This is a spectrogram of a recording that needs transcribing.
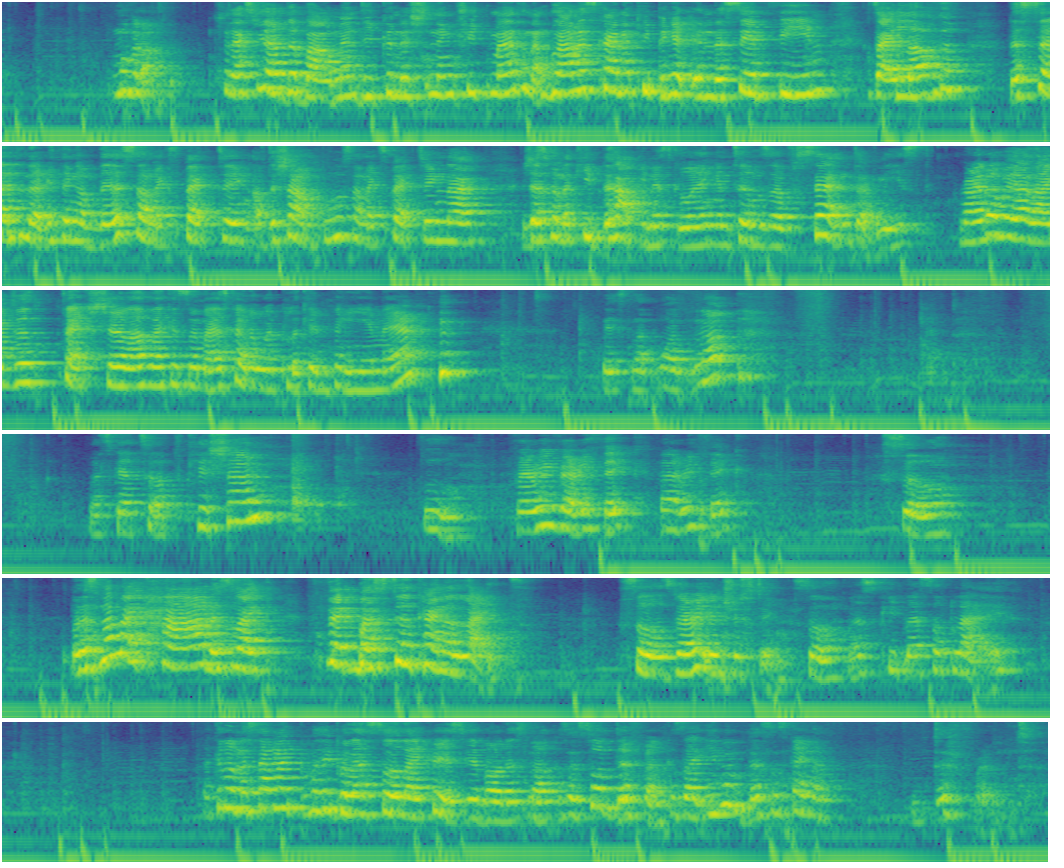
moving on so next we have the Baomint Deep Conditioning Treatment and I'm glad it's kind of keeping it in the same theme because I love the, scent and everything of this. So I'm expecting, of the shampoo, so I'm expecting that it's just going to keep the happiness going in terms of scent at least. Right away I like the texture, I like it's a nice kind of whip looking thingy in there. it's not one not. Let's get to application. Ooh, very, very thick, very thick. So but it's not like hard, it's like thick but still kind of light. So it's very interesting. So let's keep, let's apply. I can understand why people are so like crazy about this now because it's so different because like even this is kind of different.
